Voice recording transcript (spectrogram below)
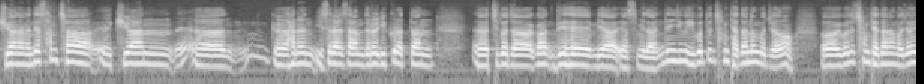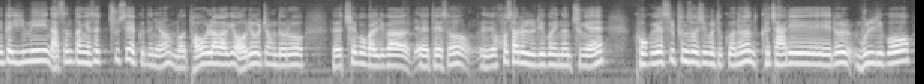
귀환하는데 3차 귀환 어, 그 하는 이스라엘 사람들을 이끌었던 어, 지도자가 느헤미야였습니다. 근데 이것도 참 대단한 거죠. 어, 이것도 참 대단한 거죠. 그러니까 이미 낯선 땅에서 출세했거든요. 뭐 더 올라가기 어려울 정도로 어, 최고 관리가 돼서 호사를 누리고 있는 중에 고국의 슬픈 소식을 듣고는 그 자리를 물리고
